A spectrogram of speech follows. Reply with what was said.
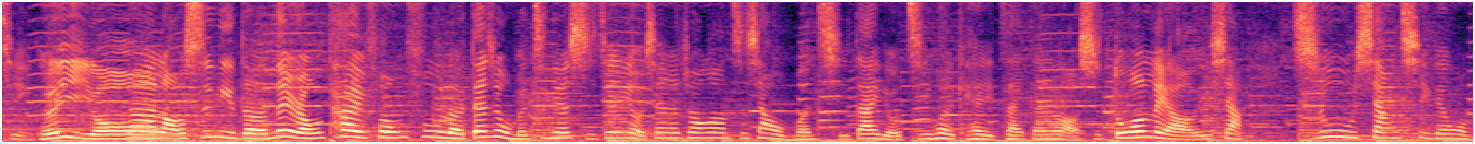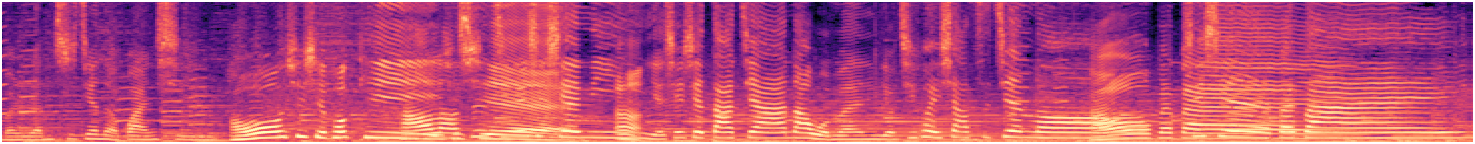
境。可以哦。那老师，你的内容太丰富了，但是我们今天时间有限的状况之下，我们期待有机会可以再跟老师多聊一下植物香气跟我们人之间的关系。好哦，谢谢 Poki。好，老师，谢谢今天谢谢你，嗯、也谢谢大家。那我们有机会下次见喽。好，拜拜，谢谢，拜拜。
